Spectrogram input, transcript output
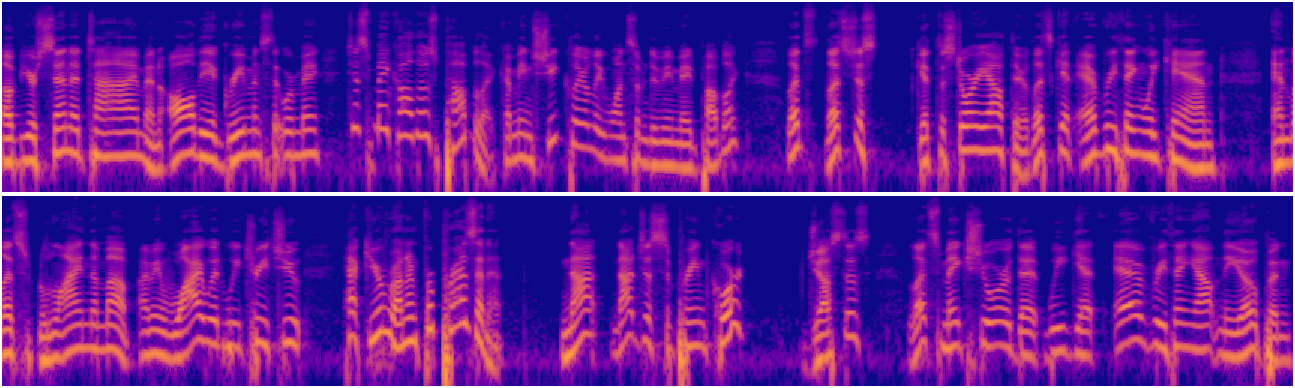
of your Senate time and all the agreements that were made just make all those public. I mean, she clearly wants them to be made public. Let's let's just get the story out there. Let's get everything we can and let's line them up. I mean, why would we treat you heck, you're running for president. Not not just Supreme Court justice. Let's make sure that we get everything out in the open.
